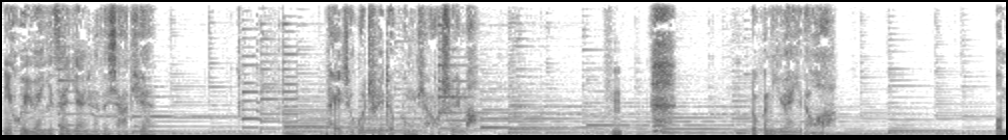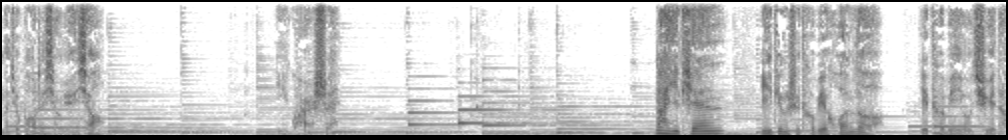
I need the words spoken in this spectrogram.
你会愿意在炎热的夏天？陪着我吹着空调睡吗？哼，如果你愿意的话，我们就抱着小元宵一块儿睡。那一天一定是特别欢乐，也特别有趣的。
